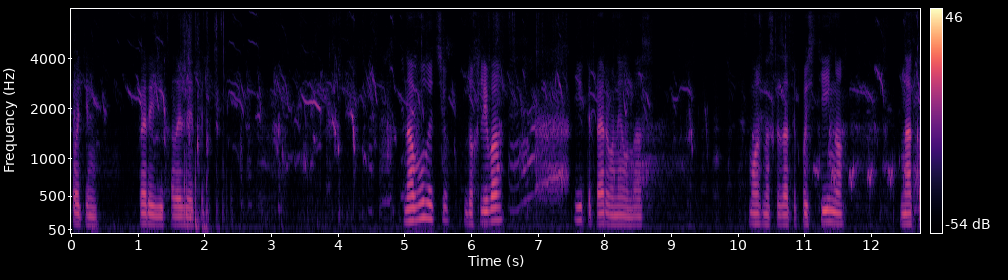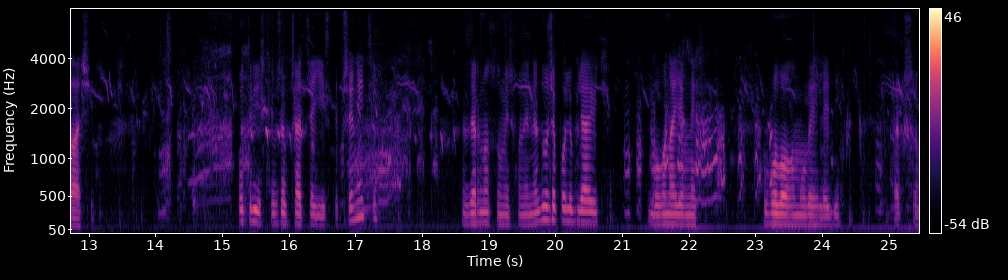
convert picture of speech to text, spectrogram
Потім переїхали жити на вулицю до хліва. І тепер вони у нас, можна сказати, постійно на каші. Потрішки вже вчаться їсти пшеницю. Зерносуміш вони не дуже полюбляють, бо вона є в них у вологому вигляді. Так що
